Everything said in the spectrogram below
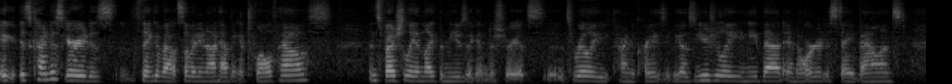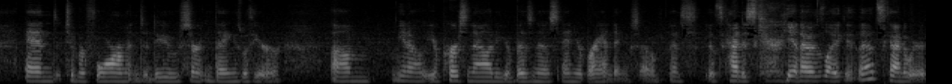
it, it's kind of scary to think about somebody not having a twelfth house especially in like the music industry it's it's really kind of crazy because usually you need that in order to stay balanced and to perform and to do certain things with your um, you know your personality your business and your branding so it's it's kind of scary and i was like that's kind of weird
